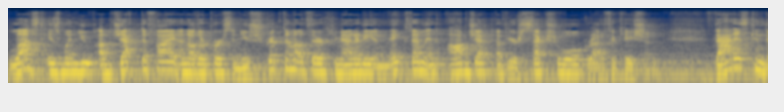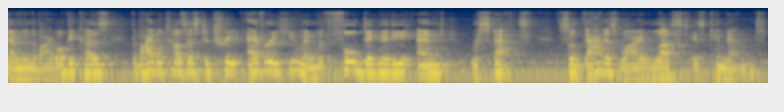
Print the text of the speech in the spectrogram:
Lust is when you objectify another person. You strip them of their humanity and make them an object of your sexual gratification. That is condemned in the Bible because the Bible tells us to treat every human with full dignity and respect. So that is why lust is condemned.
